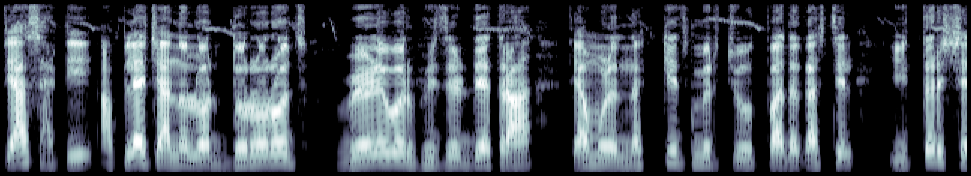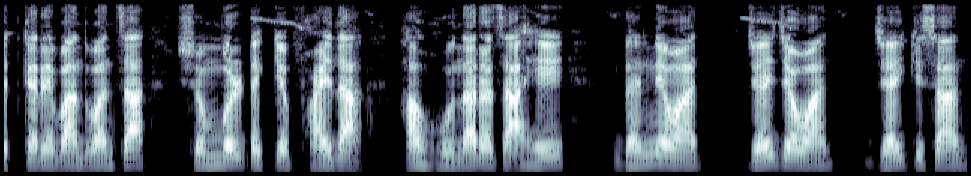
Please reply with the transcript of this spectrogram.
त्यासाठी आपल्या चॅनलवर दररोज वेळेवर व्हिजिट देत राहा. त्यामुळे नक्कीच मिरची उत्पादक असतील इतर शेतकरी बांधवांचा शंभर टक्के फायदा हा होणारच आहे. धन्यवाद. जय जवान. जय किसान.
